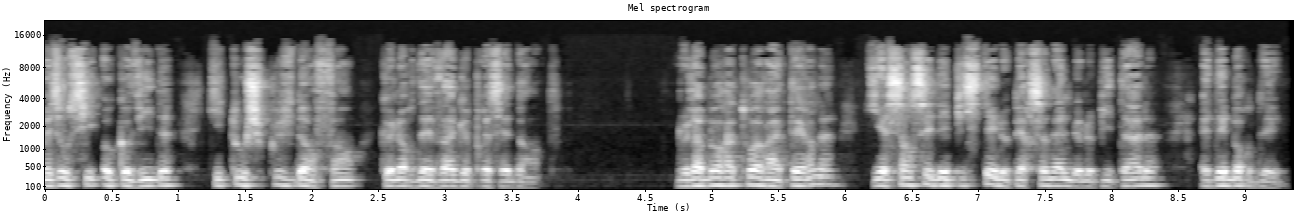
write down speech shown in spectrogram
mais aussi au Covid qui touche plus d'enfants que lors des vagues précédentes. Le laboratoire interne, qui est censé dépister le personnel de l'hôpital, est débordé.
